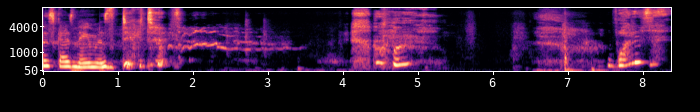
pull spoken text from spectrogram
This guy's name is Dick Tips. What is it?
